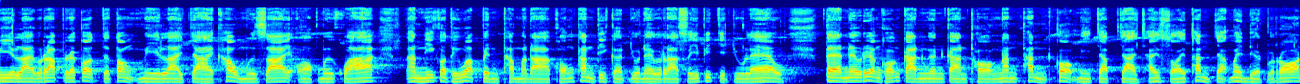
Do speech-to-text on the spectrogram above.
มีรายรับแล้วก็จะต้องมีรายจ่ายเข้ามือซ้ายออกมือขวา อันนี้ก็ถือว่าเป็นธรรมดาของท่านที่เกิดอยู่ในราศีพิจิกอยู่แล้ว แต่ในเรื่องของการเงินการทองนั้นท่านก็มีจับจ่ายใช้สอยท่านจะไม่เดือดร้อน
